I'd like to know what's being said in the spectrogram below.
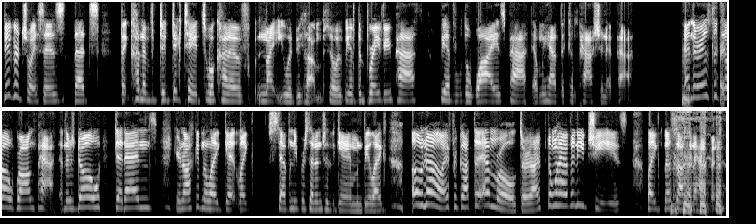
bigger choices that's that kind of di- dictates what kind of knight you would become. So we have the bravery path, we have the wise path, and we have the compassionate path. Hmm. And there is no wrong path, and there's no dead ends. You're not going to like get like 70% into the game and be like, "Oh no, I forgot the emerald," or "I don't have any cheese." Like that's not going to happen.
